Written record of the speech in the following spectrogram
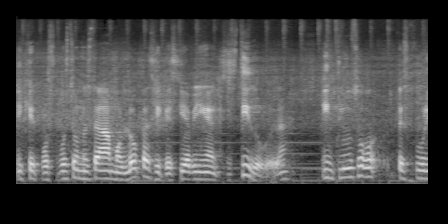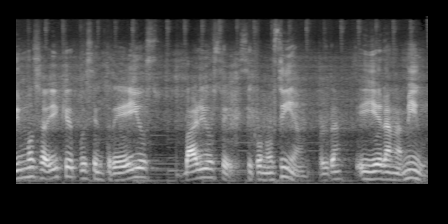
y que por supuesto no estábamos locas y que sí habían existido, ¿verdad? Incluso descubrimos ahí que pues entre ellos varios se, conocían, ¿verdad? Y eran amigos.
